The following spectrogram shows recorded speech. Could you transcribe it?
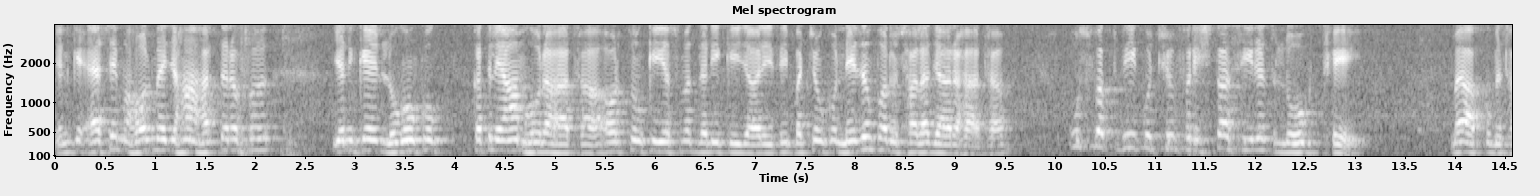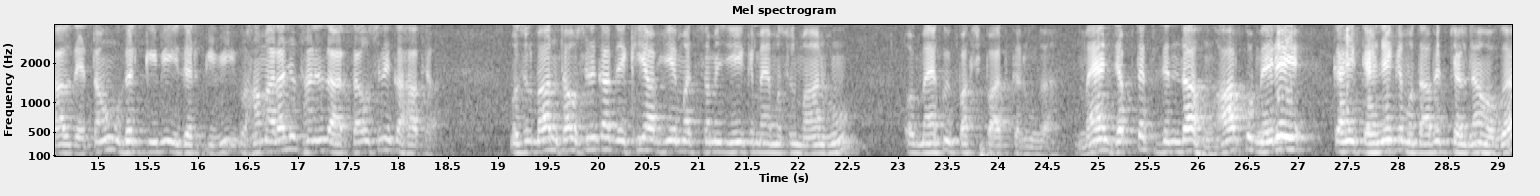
यानी कि ऐसे माहौल में जहाँ हर तरफ़ यानी कि लोगों को कत्लेआम हो रहा था, औरतों की असमत दरी की जा रही थी, बच्चों को नेज़म पर उछाला जा रहा था, उस वक्त भी कुछ फरिश्ता सीरत लोग थे। मैं आपको मिसाल देता हूँ, उधर की भी, इधर की भी। हमारा जो थानेदार था, उसने कहा था, मुसलमान था, उसने कहा, देखिए, आप ये मत समझिए कि मैं मुसलमान हूँ और मैं कोई पक्षपात करूँगा। मैं जब तक ज़िंदा हूँ, आपको मेरे कहीं कहने के मुताबिक चलना होगा।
